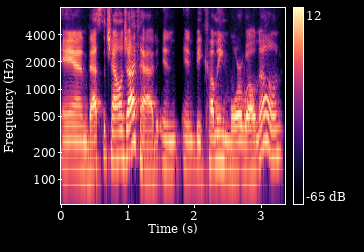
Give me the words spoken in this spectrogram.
And that's the challenge I've had in in becoming more well known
